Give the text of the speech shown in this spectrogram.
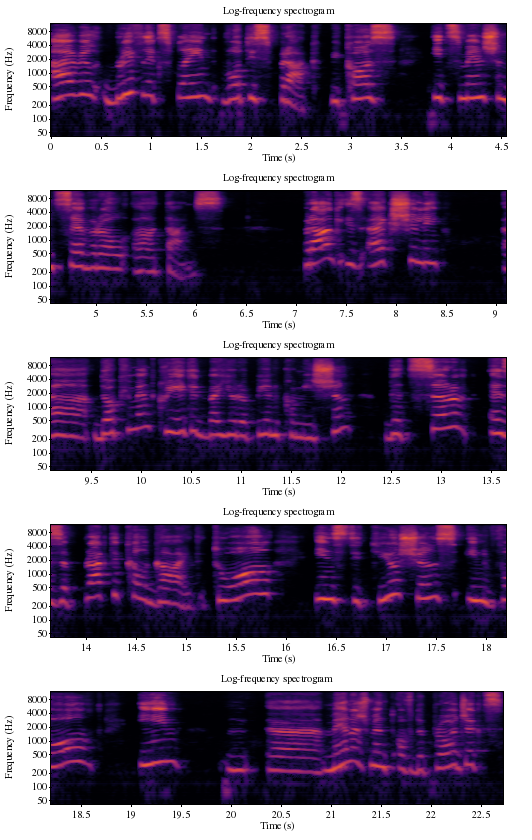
I will briefly explain what is PRAG because it's mentioned several uh, times. PRAG is actually a document created by European Commission that served as a practical guide to all institutions involved in mm, uh, management of the projects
